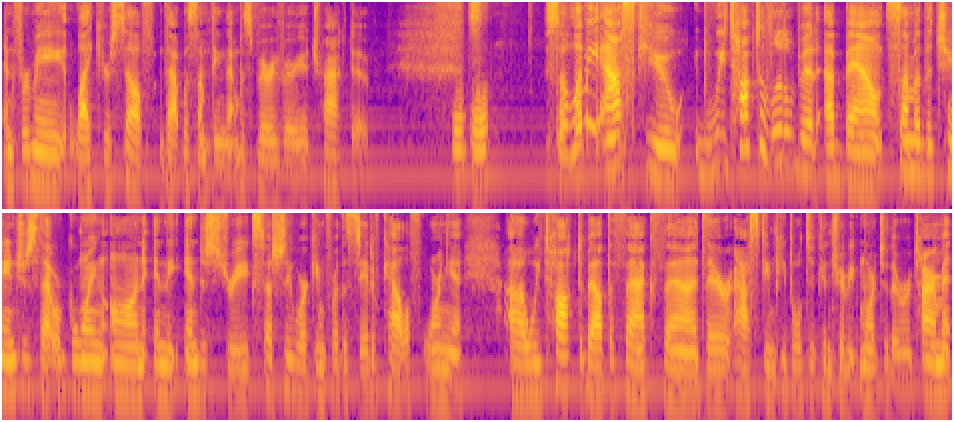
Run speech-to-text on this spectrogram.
And for me, like yourself, that was something that was very, very attractive. Mm-hmm. So let me ask you we talked a little bit about some of the changes that were going on in the industry, especially working for the state of California. Uh, we talked about the fact that they're asking people to contribute more to their retirement,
